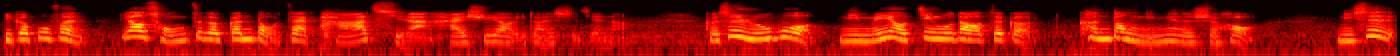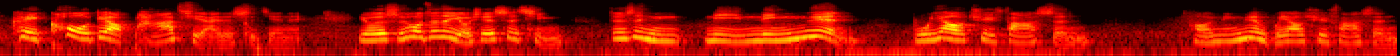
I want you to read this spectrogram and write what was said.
一个部分要从这个跟斗再爬起来，还需要一段时间呢。可是如果你没有进入到这个坑洞里面的时候，你是可以扣掉爬起来的时间呢。有的时候真的有些事情，真是你你宁愿不要去发生，好，宁愿不要去发生。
